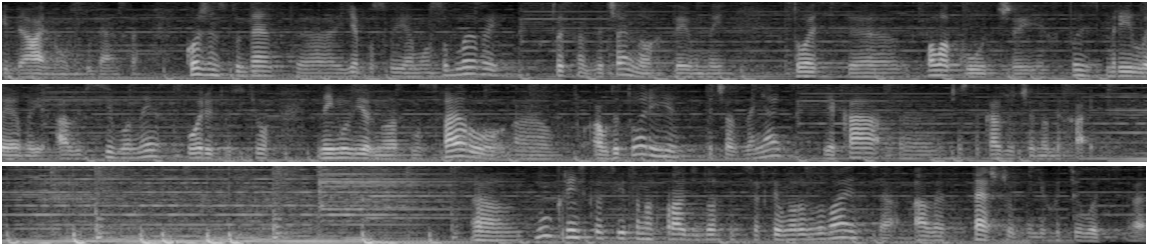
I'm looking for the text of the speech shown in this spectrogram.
ідеального студента. Кожен студент е, є по-своєму особливий, хтось надзвичайно активний, хтось е, балакучий, хтось мрійливий, але всі вони створюють ось цю неймовірну атмосферу е, в аудиторії під час занять, яка, е, чесно кажучи, надихає. Ну, українська освіта насправді досить активно розвивається, але те, що мені хотілося е,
